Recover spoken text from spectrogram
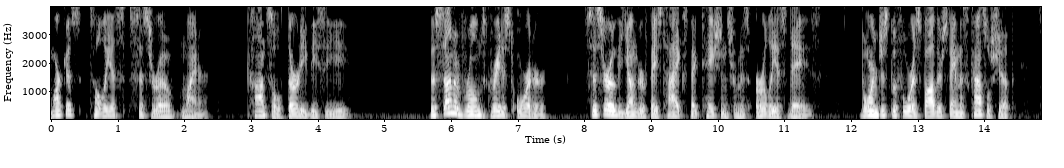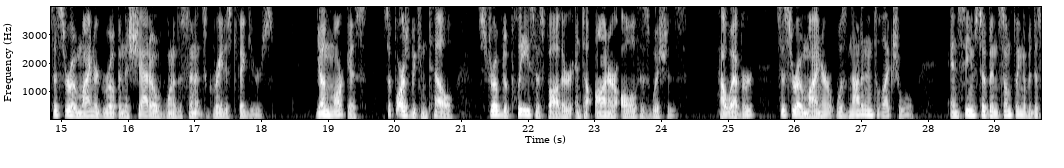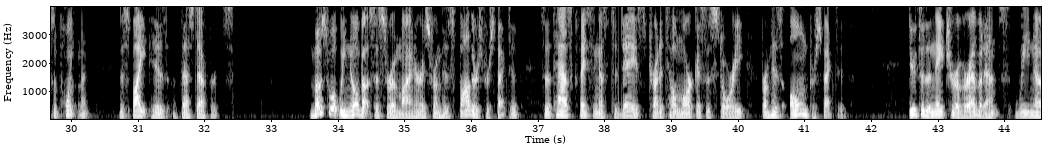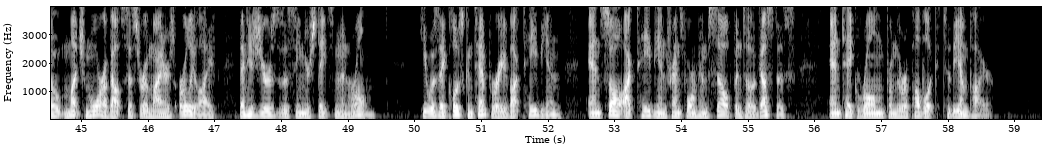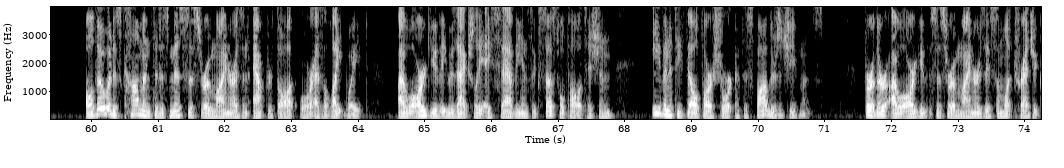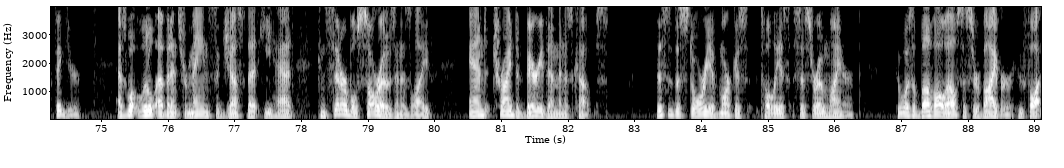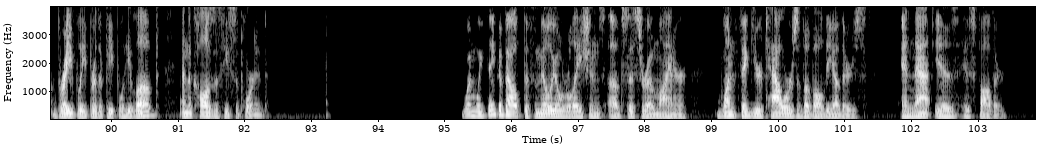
Marcus Tullius Cicero Minor, consul 30 BCE. The son of Rome's greatest orator, Cicero the Younger faced high expectations from his earliest days. Born just before his father's famous consulship, Cicero Minor grew up in the shadow of one of the Senate's greatest figures. Young Marcus, so far as we can tell, strove to please his father and to honor all of his wishes. However, Cicero Minor was not an intellectual, and seems to have been something of a disappointment, despite his best efforts. Most of what we know about Cicero Minor is from his father's perspective, so the task facing us today is to try to tell Marcus's story from his own perspective. Due to the nature of our evidence, we know much more about Cicero Minor's early life than his years as a senior statesman in Rome. He was a close contemporary of Octavian and saw Octavian transform himself into Augustus and take Rome from the Republic to the Empire. Although it is common to dismiss Cicero Minor as an afterthought or as a lightweight, I will argue that he was actually a savvy and successful politician, even if he fell far short of his father's achievements. Further, I will argue that Cicero Minor is a somewhat tragic figure, as what little evidence remains suggests that he had considerable sorrows in his life and tried to bury them in his cups. This is the story of Marcus Tullius Cicero Minor, who was above all else a survivor who fought bravely for the people he loved and the causes he supported. When we think about the familial relations of Cicero Minor, one figure towers above all the others, and that is his father.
